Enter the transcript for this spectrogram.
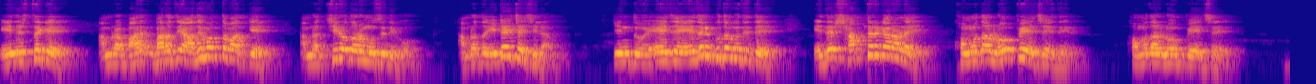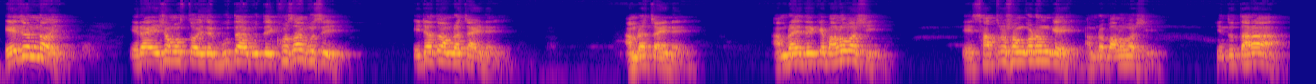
এই দেশ থেকে আমরা ভারতীয় আধিপত্যবাদকে আমরা চিরতর মুছে দিব। আমরা তো এটাই চাইছিলাম। কিন্তু এই যে এদের গুতগতিতে, এদের স্বার্থের কারণে ক্ষমতার লোভ পেয়েছে এদের। ক্ষমতার লোভ পেয়েছে। এজন্যই এরা এই সমস্ত ওই যে গুতাগুতি, খোঁচাখুচি, এটা তো আমরা চাই নাই। আমরা চাই নাই। আমরা এদেরকে ভালোবাসি। এই ছাত্র সংগঠনকে আমরা ভালোবাসি। কিন্তু তারা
